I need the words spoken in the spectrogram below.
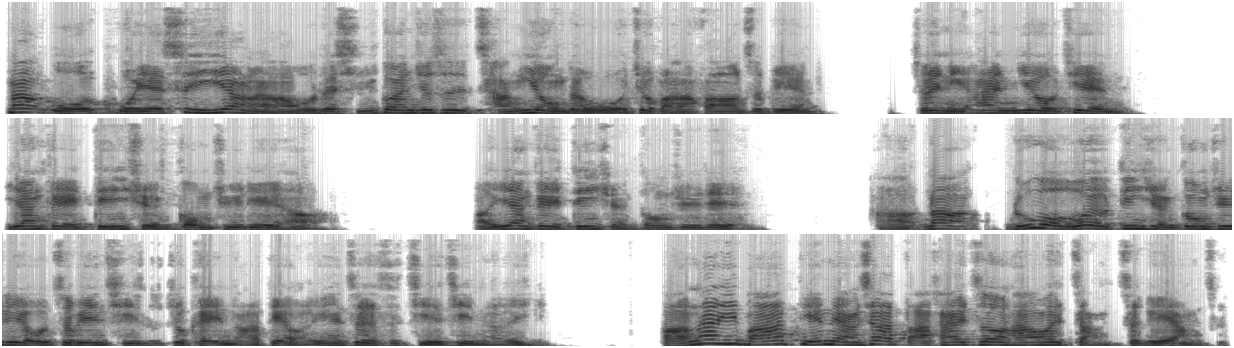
那我我也是一样的哈，我的习惯就是常用的，我就把它放到这边，所以你按右键一样可以盯选工具列哈，啊，一样可以盯选工具列。好，那如果我有盯选工具列，我这边其实就可以拿掉了，因为这个是捷径而已。好，那你把它点两下打开之后，它会长这个样子。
